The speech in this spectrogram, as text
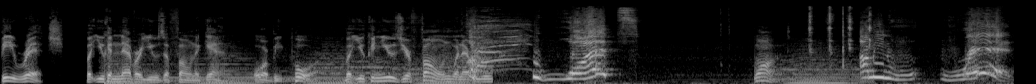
Be rich, but you can never use a phone again. Or be poor, but you can use your phone whenever you What? want. I mean, red.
